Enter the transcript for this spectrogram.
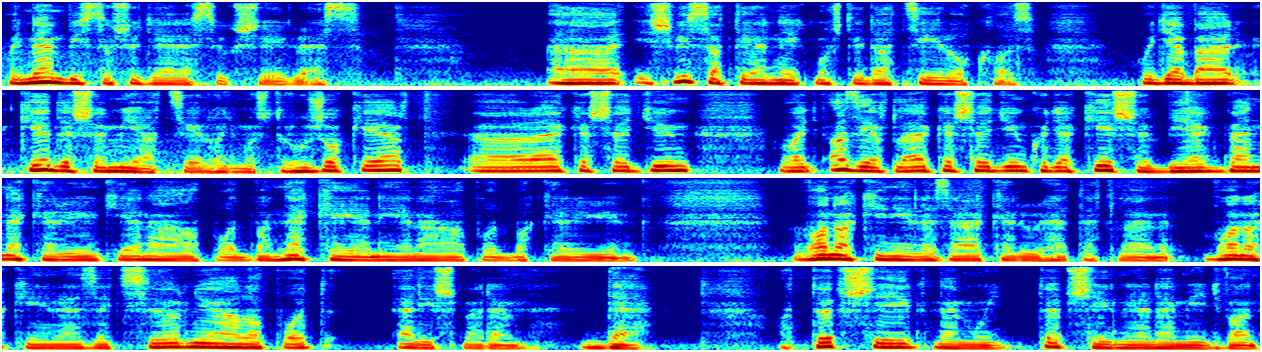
hogy nem biztos, hogy erre szükség lesz. És visszatérnék most ide a célokhoz. Ugyebár kérdés, hogy mi a cél, hogy most rúzsokért lelkesedjünk, vagy azért lelkesedjünk, hogy a későbbiekben ne kerüljünk ilyen állapotba, ne kelljen ilyen állapotba kerüljünk. Van, akinél ez elkerülhetetlen, van, akinél ez egy szörnyű állapot, elismerem, de a többség nem úgy, többségnél nem így van.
